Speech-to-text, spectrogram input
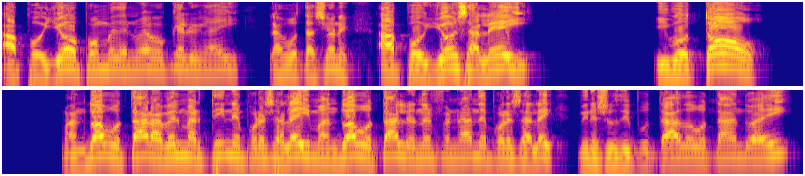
apoyó, ponme de nuevo Kelvin ahí, las votaciones, apoyó esa ley y votó Mandó a votar a Abel Martínez por esa ley, mandó a votar a Leonel Fernández por esa ley. Miren sus diputados votando ahí.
